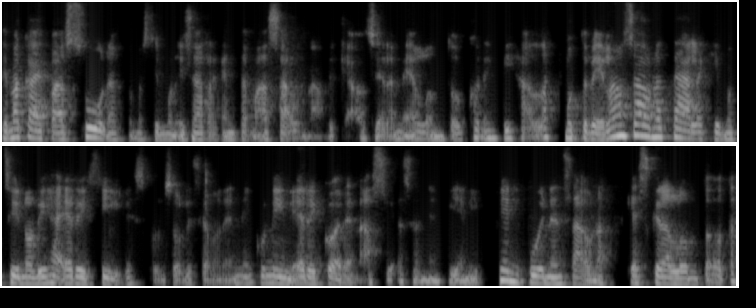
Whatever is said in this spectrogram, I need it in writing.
Ja mä kaipaan suunnattomasti mun isän rakentamaa saunaa, mikä on siellä meidän Lontoon kodin pihalla. Mutta meillä on sauna täälläkin, mutta siinä oli ihan eri fiilis, kun se oli sellainen niin, kuin niin erikoinen asia, sellainen pieni, pieni puinen sauna keskellä Lontoota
